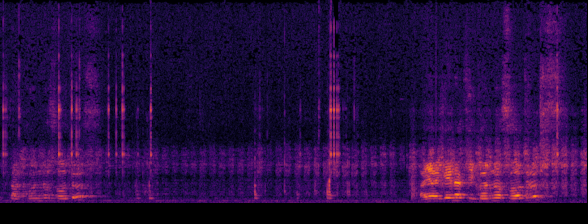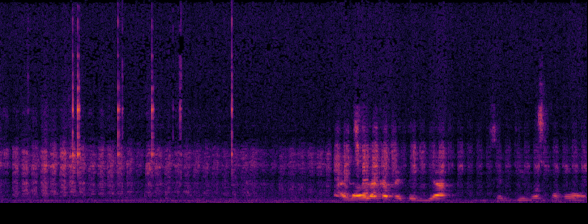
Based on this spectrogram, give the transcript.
¿Están con nosotros? ¿Hay alguien aquí con nosotros? Al lado de la cafetería sentimos como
